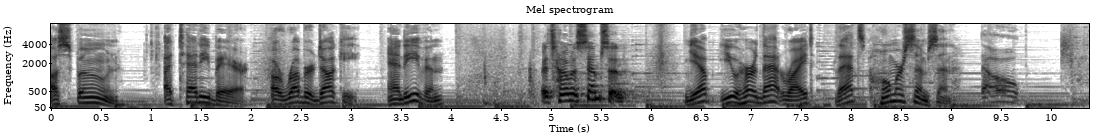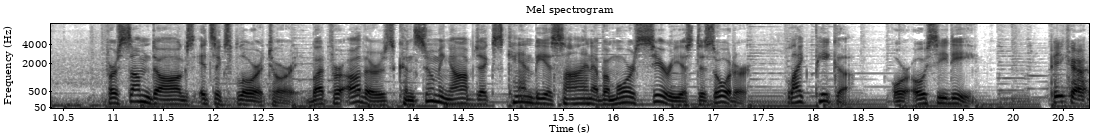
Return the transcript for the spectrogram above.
a spoon, a teddy bear, a rubber ducky, and even. It's Homer Simpson. Yep, you heard that right. That's Homer Simpson. No. For some dogs, it's exploratory, but for others, consuming objects can be a sign of a more serious disorder, like pica or OCD. Pica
